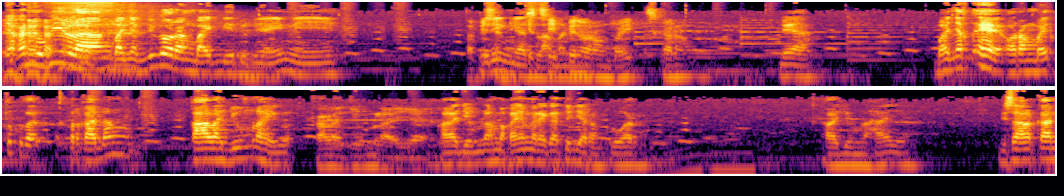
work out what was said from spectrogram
Ya kan gue bilang banyak juga orang baik di dunia ini. Tapi Jadi nggak selamanya. orang baik sekarang Ya. Banyak eh orang baik tuh terkadang kalah jumlah ya kalah jumlah ya Kalah jumlah makanya mereka tuh jarang keluar. Kalah jumlah aja. Misalkan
